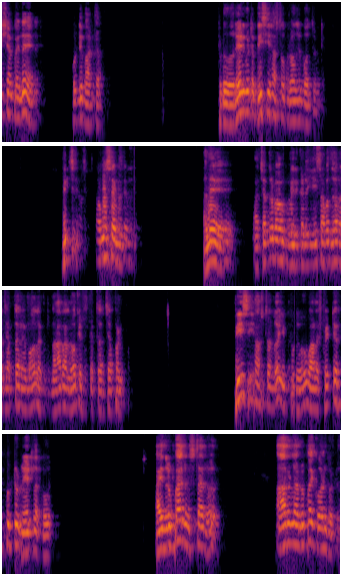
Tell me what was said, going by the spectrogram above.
విషయం పైనే ఉండి మాట్లాడు ఇప్పుడు రేణిగుంట బీసీ హాస్టల్ ఒక రోజు పోతుంటే. అదే ఆ చంద్రబాబు మీరు ఇక్కడ ఈ సభ ద్వారా చెప్తారేమో లేకపోతే నారా లోకేష్ చెప్తారు చెప్పండి. బీసీ హాస్టల్లో ఇప్పుడు వాళ్ళకి పెట్టే ఫుడ్ రేట్లకు ఐదు రూపాయలు ఇస్తారు. ఆరున్నర రూపాయి కోడిగుడ్డు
